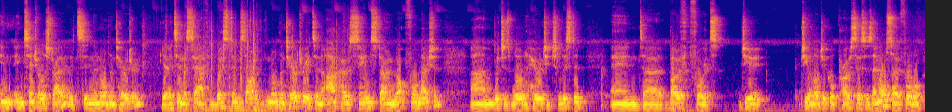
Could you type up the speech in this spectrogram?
in in Central Australia, it's in the Northern Territory. Yeah. It's in the southwestern side of Northern Territory. It's an Arco sandstone rock formation, um, which is World Heritage listed, and uh, both for its ge- geological processes and also for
